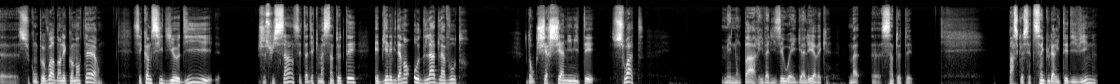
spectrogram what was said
ce qu'on peut voir dans les commentaires, c'est comme si Dieu dit, je suis saint, c'est-à-dire que ma sainteté est bien évidemment au-delà de la vôtre. Donc chercher à m'imiter, soit, mais non pas à rivaliser ou à égaler avec ma euh, sainteté. Parce que cette singularité divine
